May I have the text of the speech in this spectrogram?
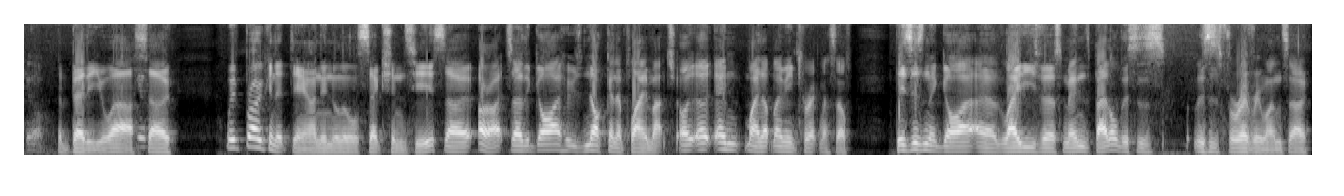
sure. the better you are. So we've broken it down into little sections here. So all right, so the guy who's not going to play much, oh, and wait up, let me correct myself. This isn't a guy a ladies versus men's battle. This is this is for everyone. So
